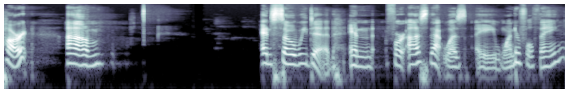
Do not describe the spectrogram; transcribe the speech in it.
part. Um, and so we did. And for us, that was a wonderful thing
